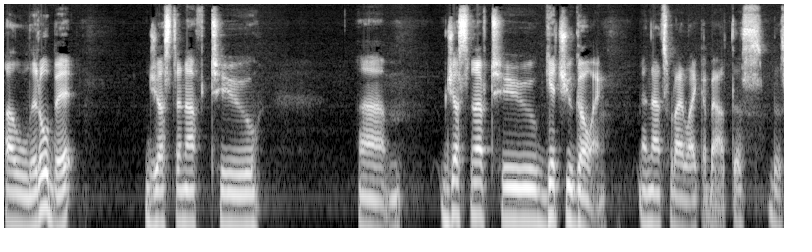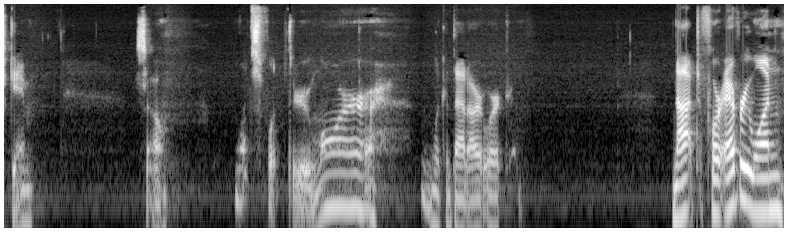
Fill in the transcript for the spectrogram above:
a little bit, just enough to, um, just enough to get you going and that's what I like about this this game. So let's flip through more. Look at that artwork. Not for everyone,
